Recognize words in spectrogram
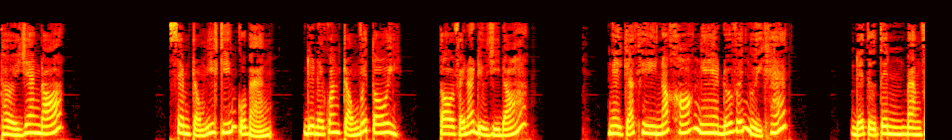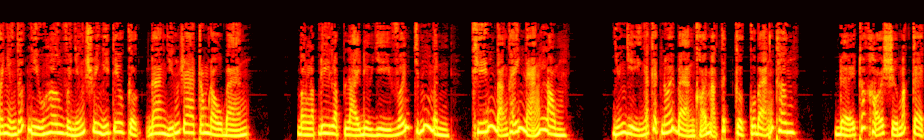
thời gian đó. Xem trọng ý kiến của bạn. Điều này quan trọng với tôi. Tôi phải nói điều gì đó. Ngay cả khi nó khó nghe đối với người khác. Để tự tin, bạn phải nhận thức nhiều hơn về những suy nghĩ tiêu cực đang diễn ra trong đầu bạn. Bạn lặp đi lặp lại điều gì với chính mình khiến bạn thấy nản lòng. Những gì ngắt kết nối bạn khỏi mặt tích cực của bản thân. Để thoát khỏi sự mắc kẹt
